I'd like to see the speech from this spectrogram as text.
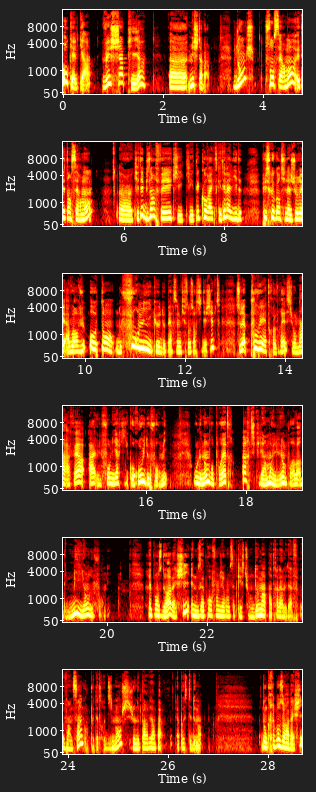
Auquel cas, Veshapir euh, Mishtaba. Donc, son serment était un serment euh, qui était bien fait, qui, était correct, qui était valide, puisque quand il a juré avoir vu autant de fourmis que de personnes qui sont sorties d'Égypte, cela pouvait être vrai si on a affaire à une fourmilière qui grouille de fourmis, où le nombre pourrait être particulièrement élevé, on pourrait avoir des millions de fourmis. Réponse de Ravashi, et nous approfondirons cette question demain à travers le DAF 25, ou peut-être dimanche, si je ne parviens pas à poster demain. Donc réponse de Ravashi,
